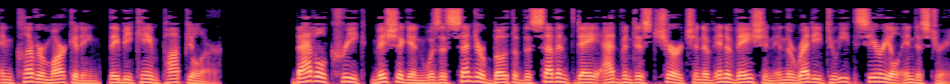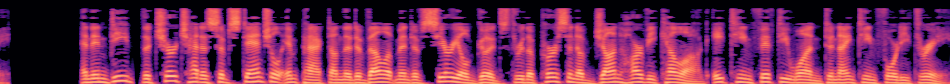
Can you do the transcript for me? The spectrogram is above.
and clever marketing, they became popular. Battle Creek, Michigan was a center both of the Seventh-day Adventist Church and of innovation in the ready-to-eat cereal industry. And indeed, the church had a substantial impact on the development of cereal goods through the person of John Harvey Kellogg (1851–1943).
